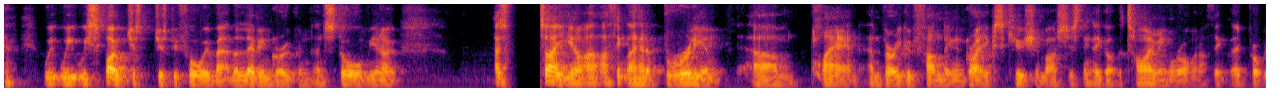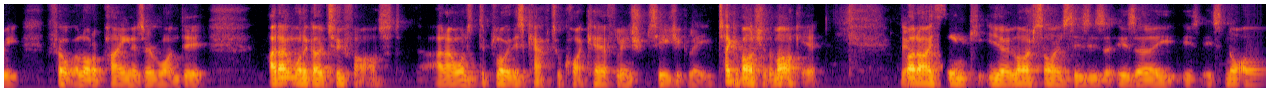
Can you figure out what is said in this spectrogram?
we, we, we spoke just just before we about the Levin Group and, and Storm. You know, as I say, you know, I, I think they had a brilliant um, plan and very good funding and great execution. But I just think they got the timing wrong, and I think they probably felt a lot of pain as everyone did. I don't want to go too fast and I want to deploy this capital quite carefully and strategically, take advantage of the market. Yeah. But I think you know, life sciences is is a is, it's not a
